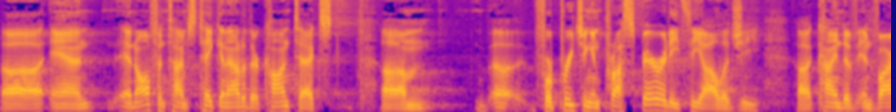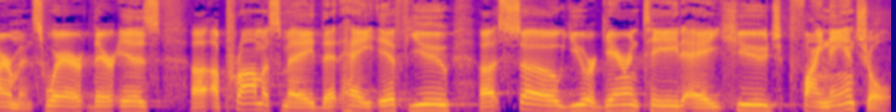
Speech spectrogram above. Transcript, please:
uh, and, and oftentimes taken out of their context um, uh, for preaching in prosperity theology uh, kind of environments where there is uh, a promise made that, hey, if you uh, sow, you are guaranteed a huge financial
